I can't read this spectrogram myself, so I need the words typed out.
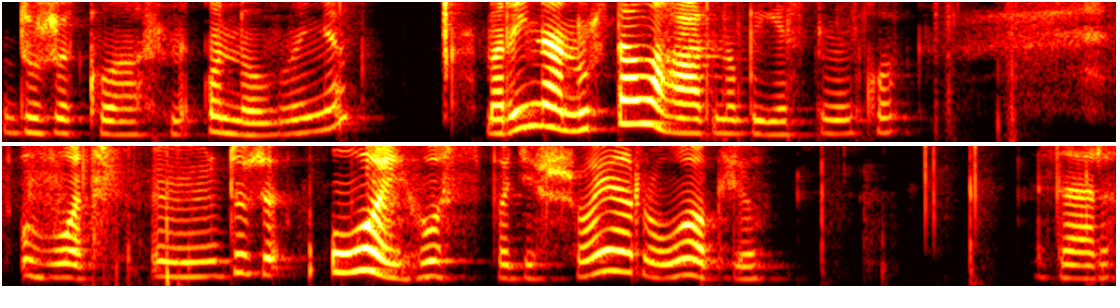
Дуже класне оновлення. Марина, ну стала гарно б'єстенько. Вот. Дуже. Ой, господі, що я роблю? Зараз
